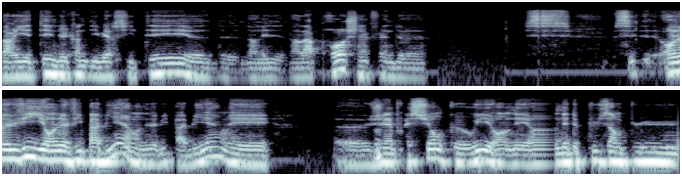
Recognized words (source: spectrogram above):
variété, une grande diversité euh, dans, l'approche. Enfin de, on le vit, on le vit pas bien, on ne le vit pas bien, mais euh, j'ai l'impression que oui, on est, de plus en plus,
